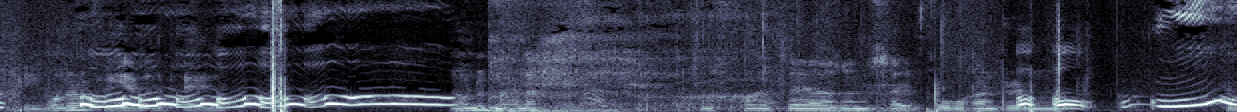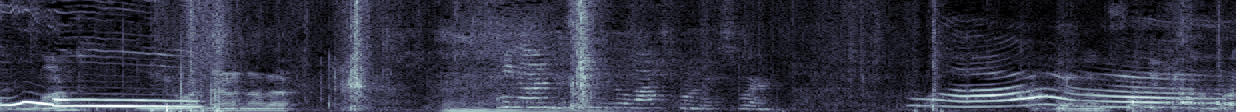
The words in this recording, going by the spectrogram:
Okay, you wander off here. Not a manner. Choose 5,000, say 400. Oh, oh. One. You write down another. Hang on, this is the last one, I swear. Okay, another four-digit number.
